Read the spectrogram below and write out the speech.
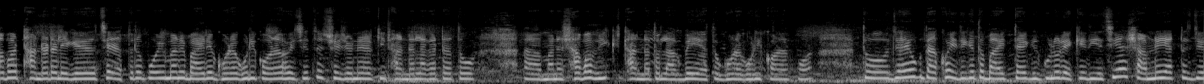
আবার ঠান্ডাটা লেগে যাচ্ছে এতটা পরিমাণে বাইরে ঘোরাঘুরি করা হয়েছে তো সেই জন্য আর কি ঠান্ডা লাগাটা তো মানে স্বাভাবিক। ঠান্ডা তো লাগবেই এত ঘোরাঘুরি করার পর। তো যাই হোক, দেখো, এদিকে তো বাইক টাইকগুলো রেখে দিয়েছি। আর সামনেই একটা যে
